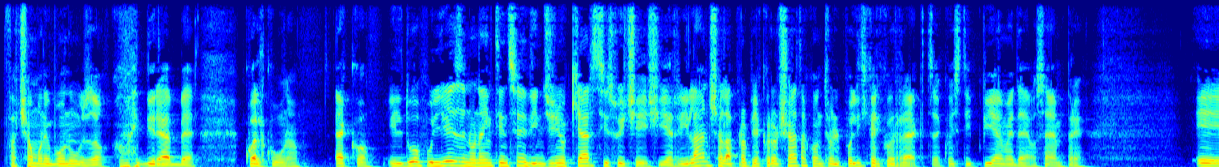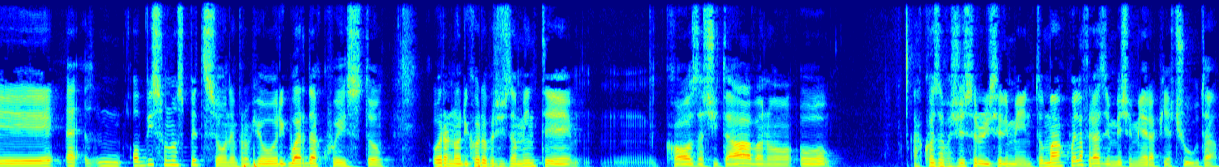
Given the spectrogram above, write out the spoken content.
facciamone buon uso, come direbbe qualcuno. Ecco, il duo pugliese non ha intenzione di inginocchiarsi sui ceci e rilancia la propria crociata contro il politically correct, questi PM Deo, sempre. E eh, mm, ho visto uno spezzone proprio riguardo a questo. Ora non ricordo precisamente cosa citavano o a cosa facessero riferimento, ma quella frase invece mi era piaciuta.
